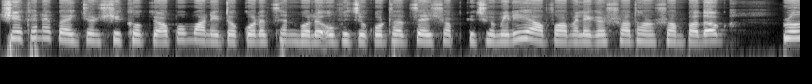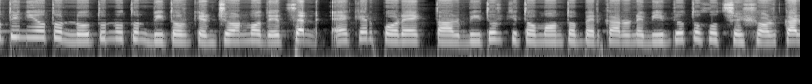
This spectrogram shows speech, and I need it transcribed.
সেখানে কয়েকজন শিক্ষককে অপমানিত করেছেন বলে অভিযোগ উঠেছে। সবকিছু মিলিয়ে আওয়ামী লীগের সাধারণ সম্পাদক প্রতিনিয়ত নতুন নতুন বিতর্কের জন্ম দিচ্ছেন। একের পর এক তার বিতর্কিত মন্তব্যের কারণে বিব্রত হচ্ছে সরকার।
